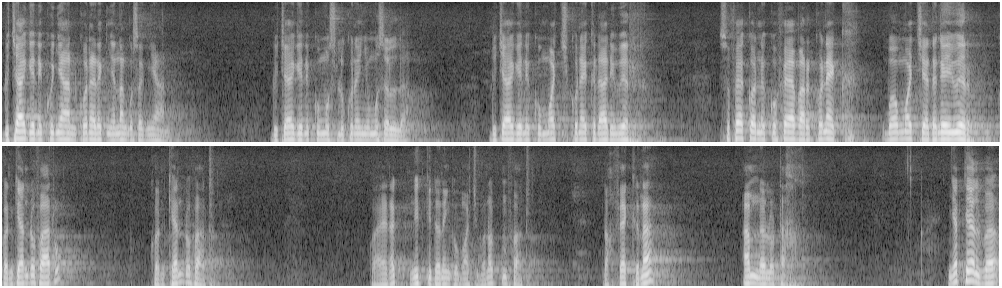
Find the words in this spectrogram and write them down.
du caage ni ku ñaan ku ne rek ñu nangu sa ñaan du caage ni ku muslu ku ne ñu musal la du caage ni ku mocc ku nekk daal di wér su fekkoon ne ku feebar ku nekk boo moccee da ngay wér kon kenn du faatu kon kenn du faatu waaye nag nit ki danañ ko mocc ba noppi mu faatu ndax fekk na am na lu tax ñetteel ba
